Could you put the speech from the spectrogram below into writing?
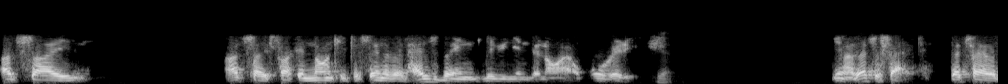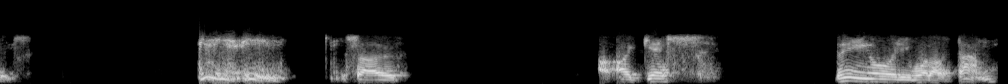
I'd say, I'd say fucking ninety percent of it has been living in denial already. Yeah. You know, that's a fact. That's how it is. so, I guess being already what I've done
